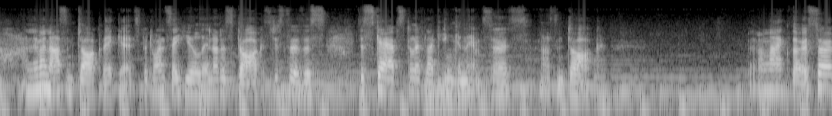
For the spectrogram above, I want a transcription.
oh, I love how nice and dark they get but once they heal they're not as dark it's just the, this the scabs still have like ink in them so it's nice and dark but I like those. So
